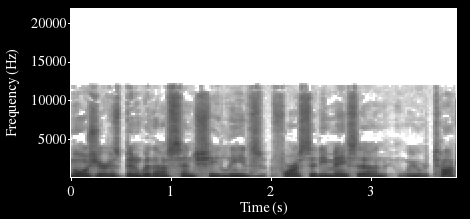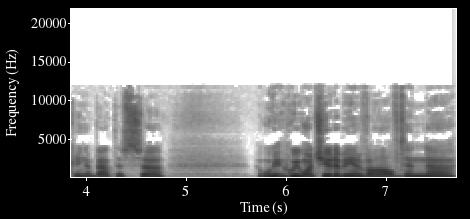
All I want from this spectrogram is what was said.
Mosier has been with us, and she leads For Our City Mesa, and we were talking about this. Uh, we, we want you to be involved, and uh,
